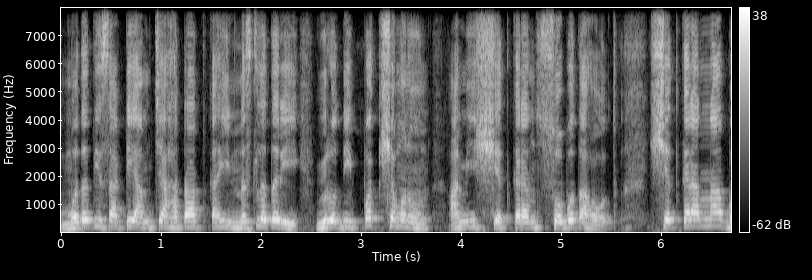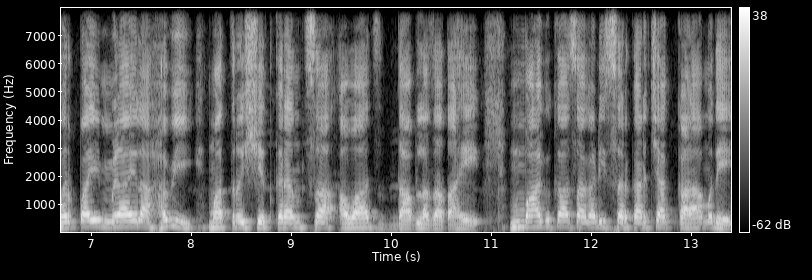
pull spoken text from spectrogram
मदतीसाठी आमच्या हातात काही नसलं तरी विरोधी पक्ष म्हणून आम्ही शेतकऱ्यांसोबत आहोत. शेतकऱ्यांना भरपाई मिळायला हवी मात्र शेतकऱ्यांचा आवाज दाबला जात आहे. महाविकास आघाडी सरकारच्या काळामध्ये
